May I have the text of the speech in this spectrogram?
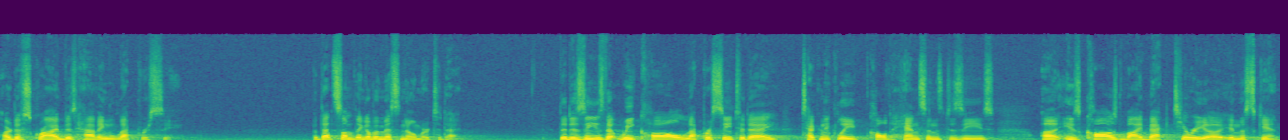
are described as having leprosy. But that's something of a misnomer today. The disease that we call leprosy today, technically called Hansen's disease, uh, is caused by bacteria in the skin.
